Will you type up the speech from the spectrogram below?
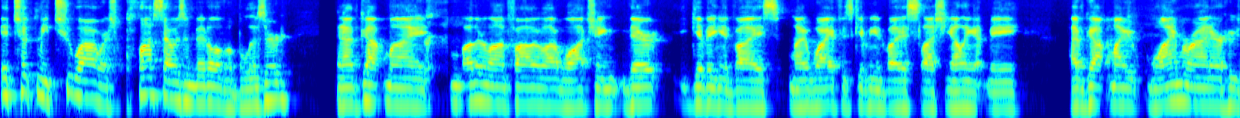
it took me two hours. Plus, I was in the middle of a blizzard, and I've got my mother-in-law and father-in-law watching. They're giving advice. My wife is giving advice slash yelling at me. I've got my Weimaraner who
